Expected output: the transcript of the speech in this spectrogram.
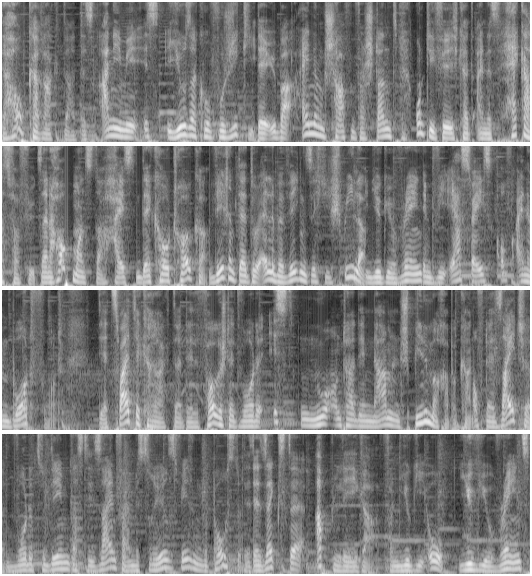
Der Hauptcharakter des Anime ist Yusako Fujiki, der über einen scharfen Verstand und die Fähigkeit eines Hackers verfügt. Sein Hauptmonster heißt Deko Tolka. Während der Duelle bewegen sich die Spieler in Yu-Gi-Oh! Vrains im VR-Space auf einem Board fort. Der zweite Charakter, der vorgestellt wurde, ist nur unter dem Namen Spielmacher bekannt. Auf der Seite wurde zudem das Design für ein mysteriöses Wesen gepostet. Der sechste Ableger von Yu-Gi-Oh! Yu-Gi-Oh! Reigns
